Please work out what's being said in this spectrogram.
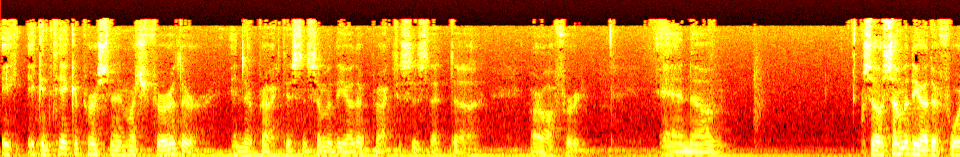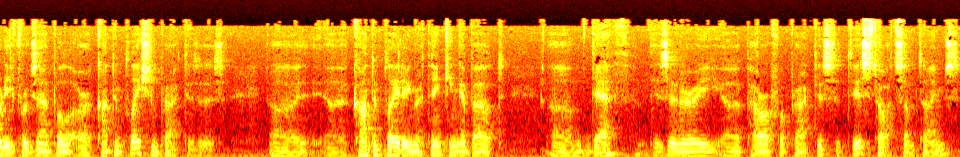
it, it, can take a person much further in their practice than some of the other practices that uh, are offered. And um, so some of the other 40, for example, are contemplation practices. Uh, uh, contemplating or thinking about um, death is a very uh, powerful practice. It is taught sometimes.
